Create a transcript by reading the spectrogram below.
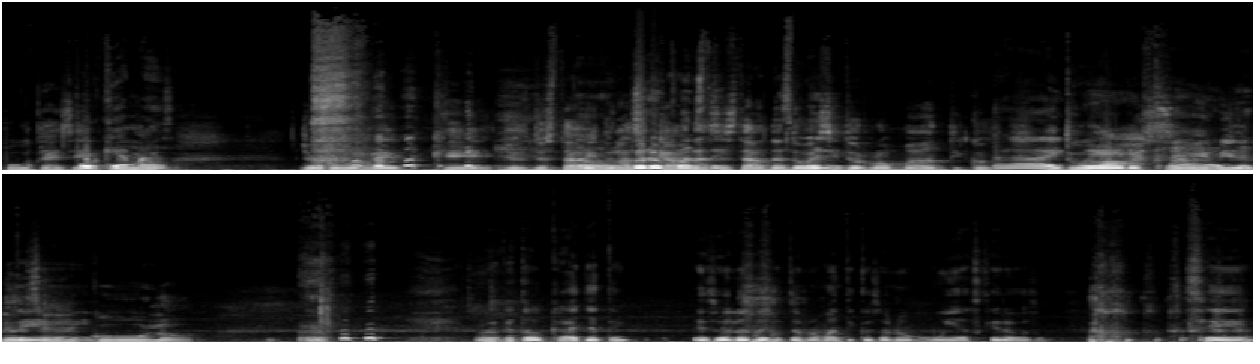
puta, ese Porque culo. además, Yo como re... ¿Qué? Yo, yo estaba No, viendo las caras, conste- estaban dando espere. besitos románticos. Ay, y tú, güey, ah, sí, miren ese culo. primero que todo, cállate. Eso de los besitos románticos sonó muy asqueroso. Sí.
